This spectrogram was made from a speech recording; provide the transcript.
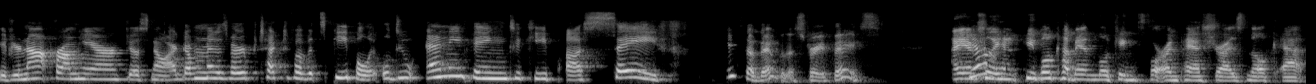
If you're not from here, just know our government is very protective of its people. It will do anything to keep us safe. He said that with a straight face. I actually had people come in looking for unpasteurized milk at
